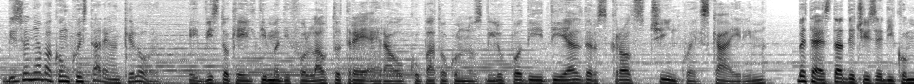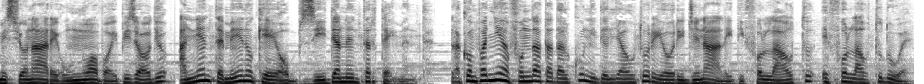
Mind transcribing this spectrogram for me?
Bisognava conquistare anche loro, e visto che il team di Fallout 3 era occupato con lo sviluppo di The Elder Scrolls 5 Skyrim, Bethesda decise di commissionare un nuovo episodio a niente meno che Obsidian Entertainment. La compagnia fondata da alcuni degli autori originali di Fallout e Fallout 2,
